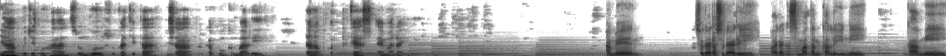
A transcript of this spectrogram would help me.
Ya, puji Tuhan, sungguh sukacita bisa bergabung kembali dalam podcast Emana ini. Amin. Saudara-saudari, pada kesempatan kali ini kami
